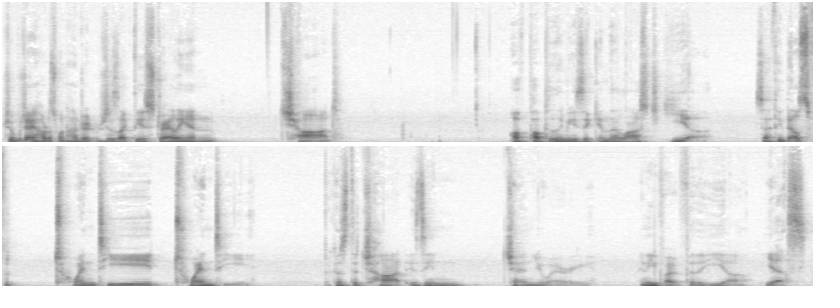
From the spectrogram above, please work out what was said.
Triple J hottest 100, which is like the Australian chart of popular music in the last year. So I think that was for 2020 because the chart is in January and you vote for the year. Yes.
